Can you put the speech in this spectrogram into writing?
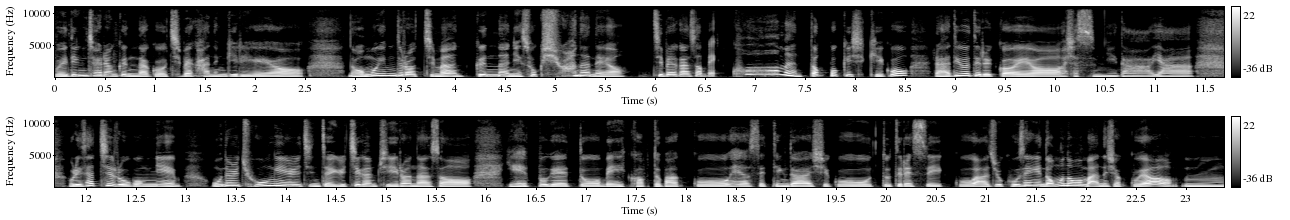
웨딩 촬영 끝나고 집에 가는 길이에요. 너무 힘들었지만 끝나니 속 시원하네요. 집에 가서 매콤한 떡볶이 시키고 라디오 들을 거예요. 하셨습니다. 야, 우리 4750님, 오늘 종일 진짜 일찌감치 일어나서 예쁘게 또 메이크업도 받고 헤어 세팅도 하시고 옷도 드레스 입고 아주 고생이 너무너무 많으셨고요. 음,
